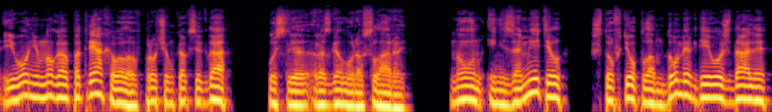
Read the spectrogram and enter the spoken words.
Его немного потряхивало, впрочем, как всегда, после разговоров с Ларой, но он и не заметил, что в теплом доме, где его ждали,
